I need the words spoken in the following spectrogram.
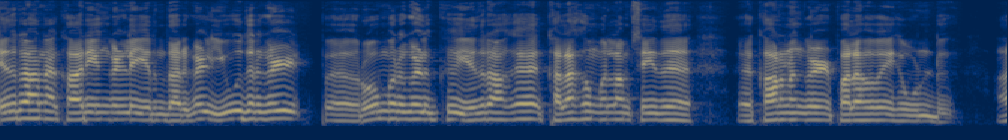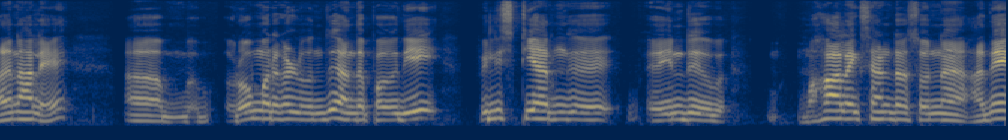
எதிரான காரியங்களில் இருந்தார்கள். யூதர்கள் ரோமர்களுக்கு எதிராக கலகமெல்லாம் செய்த காரணங்கள் பல வகை உண்டு. அதனாலே ரோமர்கள் வந்து அந்த பகுதியை பிலிஸ்டியாருங்க என்று மகா அலெக்சாண்டர் சொன்ன அதே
